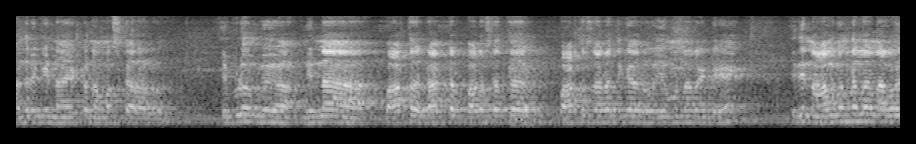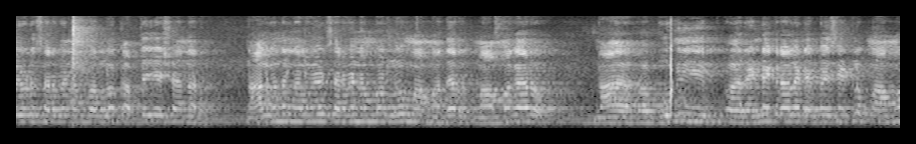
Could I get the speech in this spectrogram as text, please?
అందరికీ నా యొక్క నమస్కారాలు. ఇప్పుడు నిన్న పార్థ డాక్టర్ పారసత పార్థసారథి గారు ఏమన్నారంటే ఇది నాలుగు వందల నలభై ఏడు సర్వే నెంబర్లో కబ్జా చేశా అన్నారు. నాలుగు వందల నలభై ఏడు సర్వే నెంబర్లు మా మదర్ మా అమ్మగారు నా భూమిని రెండు ఎకరాల డెబ్బై సెంట్లు మా అమ్మ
